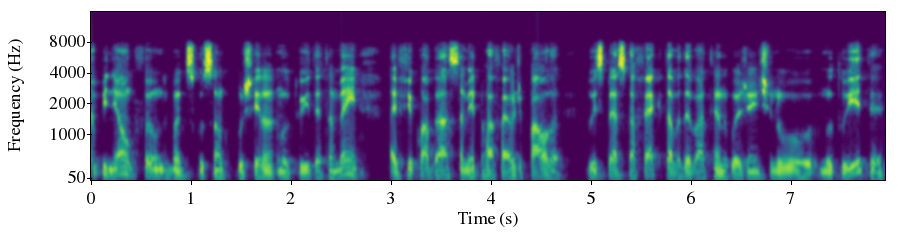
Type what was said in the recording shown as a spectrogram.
opinião, que foi uma discussão que puxei lá no Twitter também, aí fica o um abraço também para Rafael de Paula do Expresso Café, que estava debatendo com a gente no, no Twitter.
